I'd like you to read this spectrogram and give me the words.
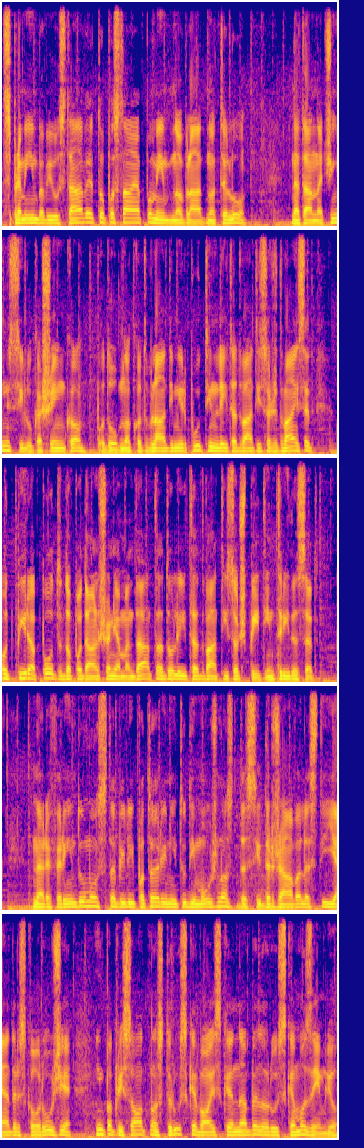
Sprememba bi ustave to postaja pomembno vladno telo. Na ta način si Lukašenko, podobno kot Vladimir Putin leta 2020, odpira pot do podaljšanja mandata do leta 2035. Na referendumu sta bili potrjeni tudi možnost, da si država lasti jedrsko orožje in pa prisotnost ruske vojske na beloruskem ozemlju.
